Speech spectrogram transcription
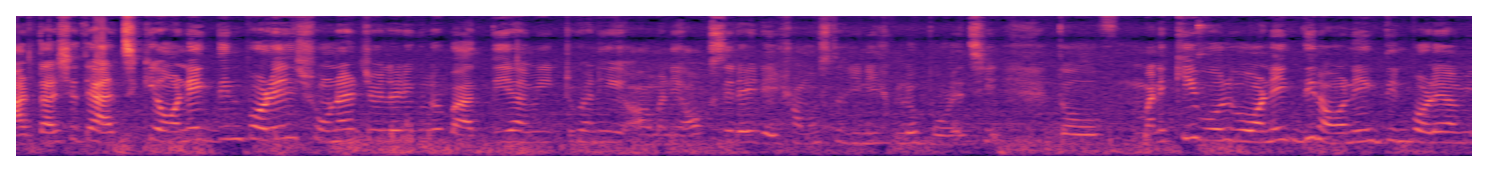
আর তার সাথে আজকে অনেক দিন পরে সোনার জুয়েলারিগুলো বাদ দিয়ে আমি একটুখানি মানে অক্সিডাইড এই সমস্ত জিনিসগুলো পরেছি। তো মানে কি বলব, অনেক দিন অনেক দিন পরে আমি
